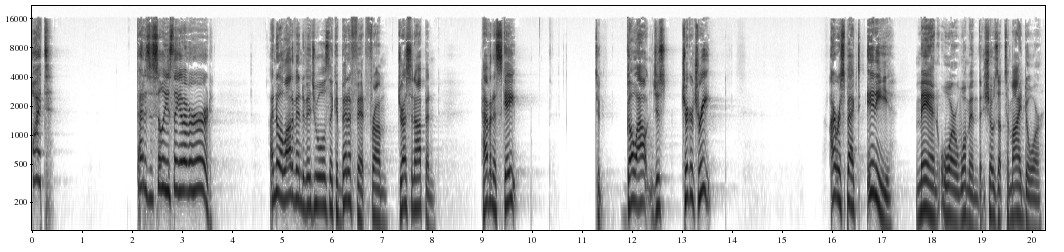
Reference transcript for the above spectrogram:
What? That is the silliest thing I've ever heard. I know a lot of individuals that could benefit from dressing up and have an escape to go out and just trick or treat. I respect any man or woman that shows up to my door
